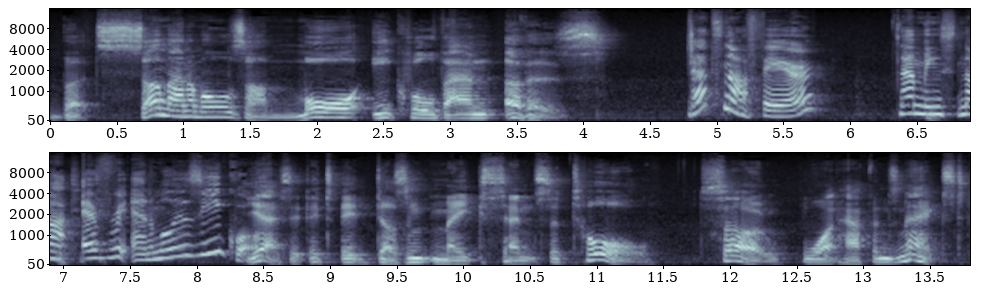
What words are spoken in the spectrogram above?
but some animals are more equal than others. That's not fair. That means not every animal is equal. Yes, it, it, it doesn't make sense at all. So, what happens next?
